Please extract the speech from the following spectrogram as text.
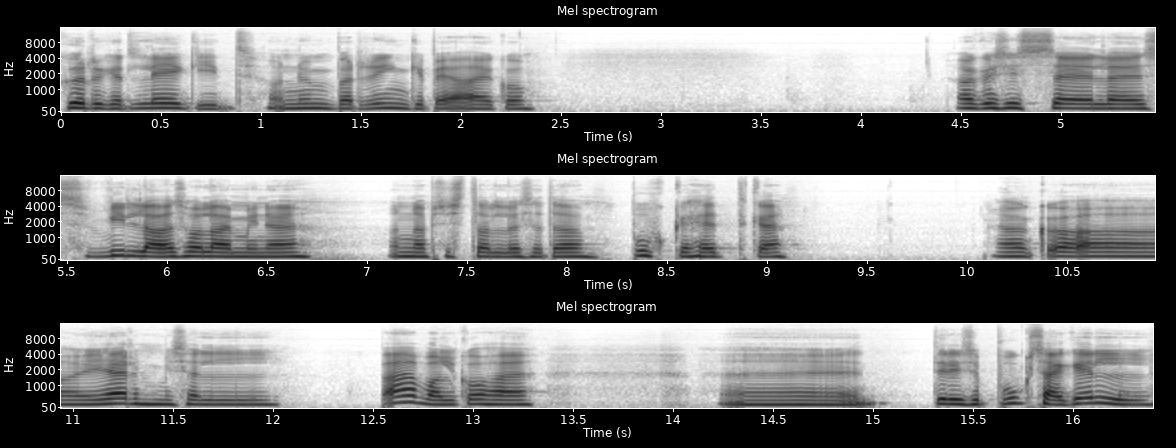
kõrged leegid on ümberringi peaaegu. aga siis selles villas olemine annab siis talle seda puhkehetke. aga järgmisel päeval kohe äh, tiriseb uksekell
